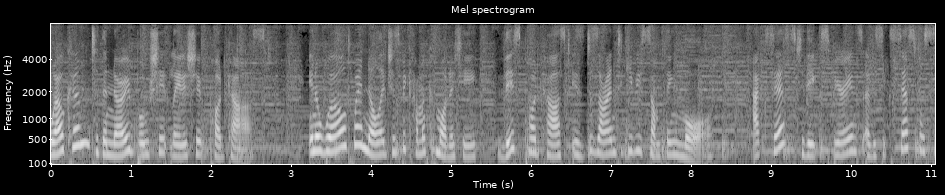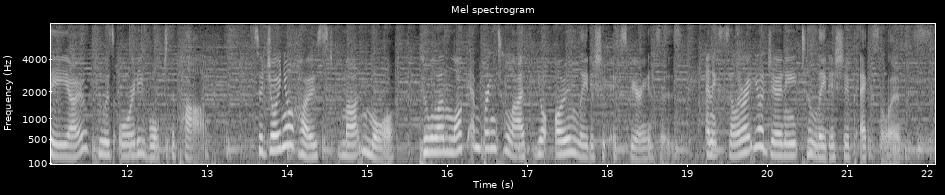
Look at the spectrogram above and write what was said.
Welcome to the No Bullshit Leadership Podcast. In a world where knowledge has become a commodity, this podcast is designed to give you something more access to the experience of a successful CEO who has already walked the path. So join your host, Martin Moore, who will unlock and bring to life your own leadership experiences and accelerate your journey to leadership excellence.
